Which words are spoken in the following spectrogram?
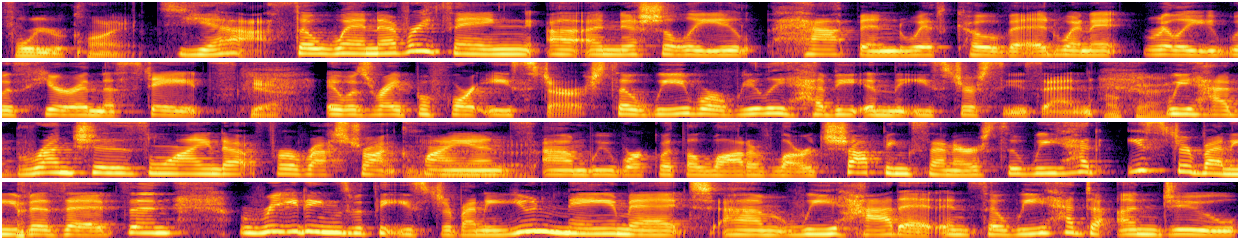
for your clients? Yeah. So when everything uh, initially happened with COVID, when it really was here in the States, Yeah. it was right before Easter. So we were really heavy in the Easter season. Okay. We had brunches lined up for restaurant clients. Um, we work with a lot of large shopping centers. So we had Easter Bunny visits and readings with the Easter Bunny. You name it, um, we had it. And so we had to undo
